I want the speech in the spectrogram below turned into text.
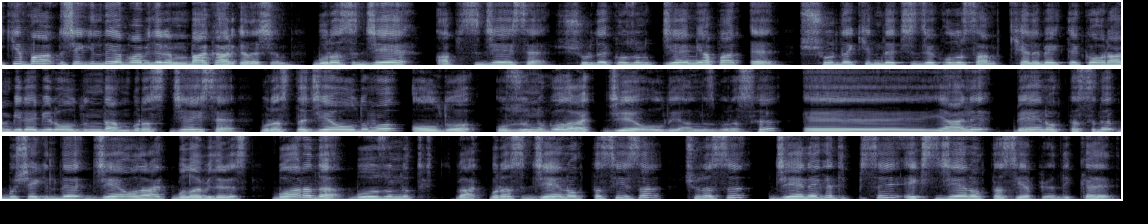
İki farklı şekilde yapabilirim. Bak arkadaşım. Burası C. Apsisi C ise şuradaki uzunluk C mi yapar? Evet. Şuradakini de çizecek olursam kelebekteki oran birebir olduğundan burası C ise burası da C oldu mu? Oldu. Uzunluk olarak C oldu yalnız burası. Ee, yani B noktasını bu şekilde C olarak bulabiliriz. Bu arada bu uzunluk bak burası C noktasıysa şurası C negatif bir sayı eksi C noktası yapıyor. Dikkat et.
